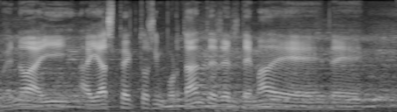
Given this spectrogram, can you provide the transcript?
Bueno, hay, hay aspectos importantes, el tema de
